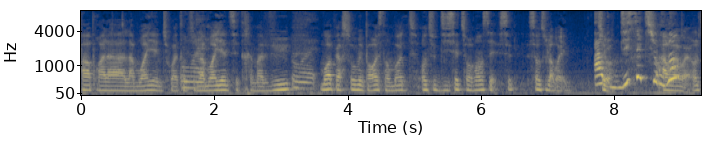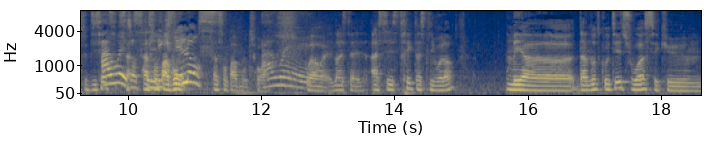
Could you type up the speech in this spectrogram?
par rapport à la, la moyenne, tu vois. Ouais. la moyenne, c'est très mal vu. Ouais. Moi, perso, mes parents, étaient en mode en dessous de 17 sur 20, c'est c'est- c'est en dessous de la moyenne. Ah, Tu vois. 17 sur 20 Ah ouais, ouais, en dessous de 17, Ah ouais, ça, sent pas bon. Ça sent pas bon, tu vois. Ah ouais. Ouais, ouais, non, c'était assez strict à ce niveau-là. Mais euh, d'un autre côté, tu vois, c'est que euh,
